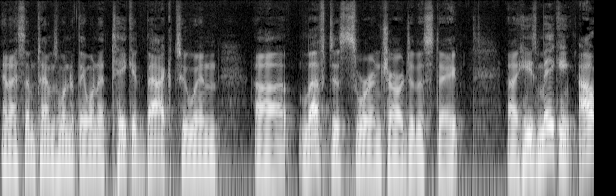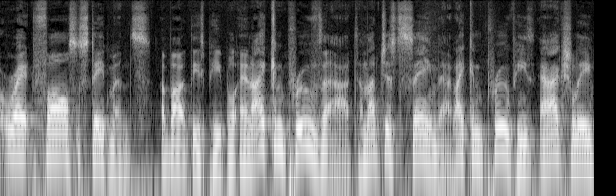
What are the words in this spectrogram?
And I sometimes wonder if they want to take it back to when uh, leftists were in charge of the state. Uh, he's making outright false statements about these people. And I can prove that. I'm not just saying that. I can prove he's actually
